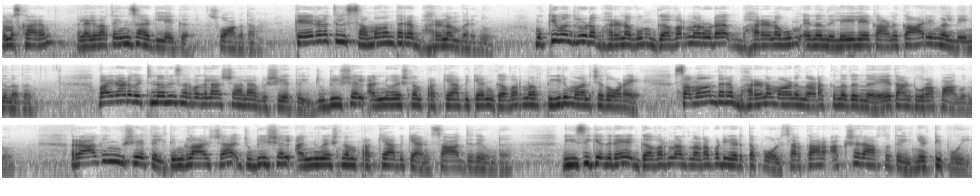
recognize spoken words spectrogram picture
നമസ്കാരം. മലയാളി വാർത്ത ഇൻസൈഡിലേക്ക് സ്വാഗതം. കേരളത്തിൽ സമാന്തര ഭരണം വരുന്നു. മുഖ്യമന്ത്രിയുടെ ഭരണവും ഗവർണറുടെ ഭരണവും എന്ന നിലയിലേക്കാണ് കാര്യങ്ങൾ നീങ്ങുന്നത്. വയനാട് വെറ്റിനറി സർവകലാശാല വിഷയത്തിൽ ജുഡീഷ്യൽ അന്വേഷണം പ്രഖ്യാപിക്കാൻ ഗവർണർ തീരുമാനിച്ചതോടെ സമാന്തര ഭരണമാണ് നടക്കുന്നതെന്ന് ഏതാണ്ട് ഉറപ്പാകുന്നു. റാഗിംഗ് വിഷയത്തിൽ തിങ്കളാഴ്ച ജുഡീഷ്യൽ അന്വേഷണം പ്രഖ്യാപിക്കാൻ സാധ്യതയുണ്ട്. വി സിക്കെതിരെ ഗവർണർ നടപടിയെടുത്തപ്പോൾ സർക്കാർ അക്ഷരാർത്ഥത്തിൽ ഞെട്ടിപ്പോയി.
